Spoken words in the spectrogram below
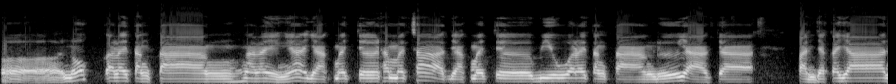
เอ่อนกอะไรต่างๆ อะไรอย่างเงี้ยอยากมาเจอธรรมชาติ อยากมาเจอวิวอะไรต่างๆ หรืออยากจะปั่นจักรยาน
